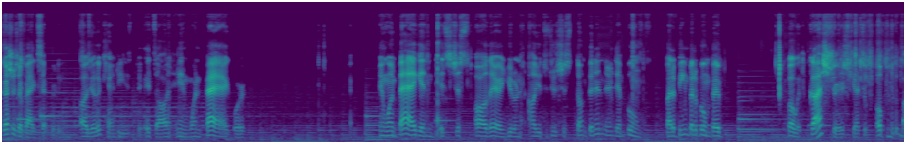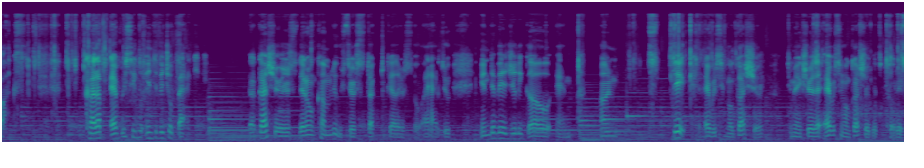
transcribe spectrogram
Gushers are bagged separately. All the other candies, it's all in one bag or in one bag and it's just all there. You don't all you have to do is just dump it in there and then boom. Bada bing bada boom, babe. But with gushers, you have to open the box, cut up every single individual bag. The gushers, they don't come loose, they're stuck together. So I have to individually go and unstick every single gusher to make sure that every single gusher gets coated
